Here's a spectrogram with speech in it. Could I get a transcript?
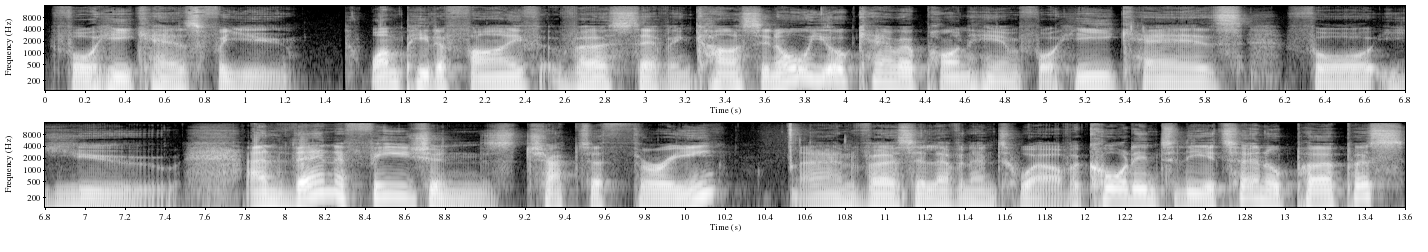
for he cares for you. 1 Peter 5 verse 7, casting all your care upon him, for he cares for you. And then Ephesians chapter 3 and verse 11 and 12. According to the eternal purpose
